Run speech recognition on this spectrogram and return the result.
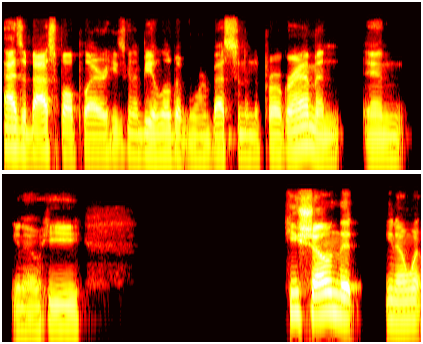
as a basketball player, he's going to be a little bit more invested in the program, and and you know he he's shown that you know what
